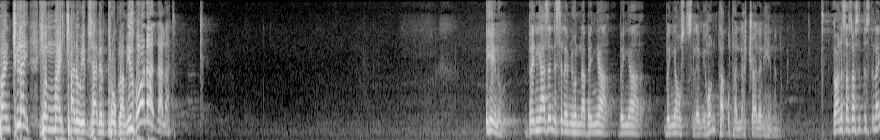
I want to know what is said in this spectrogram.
ባንቺ ላይ የማይቻለው የእግዚአብሔር ፕሮግራም ይሆናል አላት። ይሄ ነው በእኛ ዘንድ ስለሚሆንና በእኛ በእኛ በእኛ ውስጥ ስለሚሆን ታውቁታላችሁ ያለን ይሄንን ነው። ዮሐንስ 16 ላይ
